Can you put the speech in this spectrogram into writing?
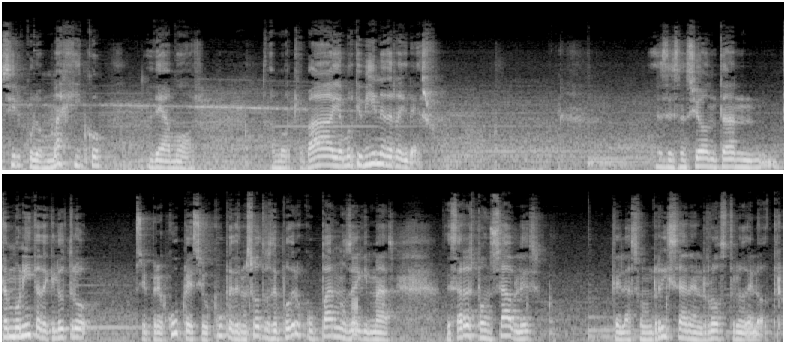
círculo mágico de amor. Amor que va y amor que viene de regreso. Esa sensación tan, tan bonita de que el otro se preocupe, se ocupe de nosotros, de poder ocuparnos de alguien más, de ser responsables de la sonrisa en el rostro del otro.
